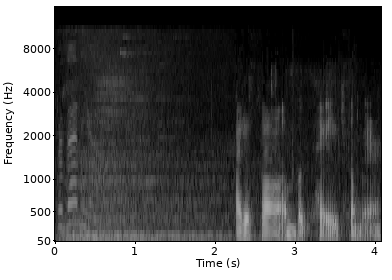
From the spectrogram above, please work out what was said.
Revelio. I just saw a book page somewhere.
